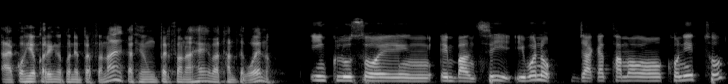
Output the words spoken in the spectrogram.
ha cogido cariño con el personaje, que ha sido un personaje bastante bueno. Incluso en, en Banshee. Y bueno, ya que estamos con esto,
